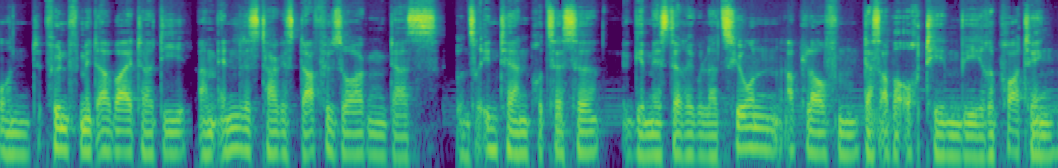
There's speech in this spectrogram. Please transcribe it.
und fünf Mitarbeiter, die am Ende des Tages dafür sorgen, dass unsere internen Prozesse gemäß der Regulation ablaufen, dass aber auch Themen wie Reporting,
